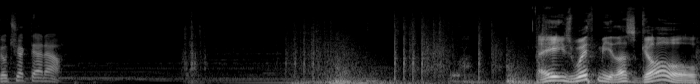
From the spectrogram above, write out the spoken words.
Go check that out. Hey, he's with me. Let's go.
